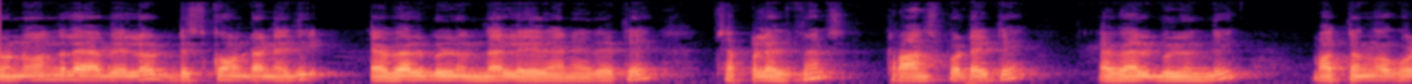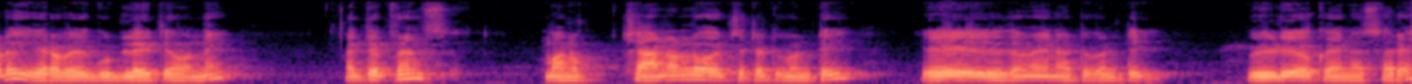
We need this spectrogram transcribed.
రెండు వందల యాభైలో డిస్కౌంట్ అనేది అవైలబుల్ ఉందా లేదా అనేది అయితే చెప్పలేదు ఫ్రెండ్స్ ట్రాన్స్పోర్ట్ అయితే అవైలబుల్ ఉంది. మొత్తంగా కూడా ఇరవై గుడ్లు అయితే ఉన్నాయి. అయితే ఫ్రెండ్స్ మన ఛానల్లో వచ్చేటటువంటి ఏ విధమైనటువంటి వీడియోకైనా సరే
